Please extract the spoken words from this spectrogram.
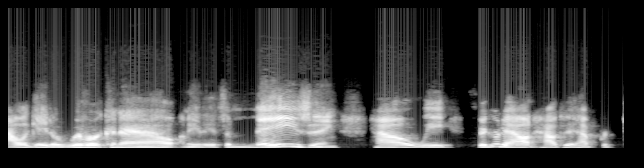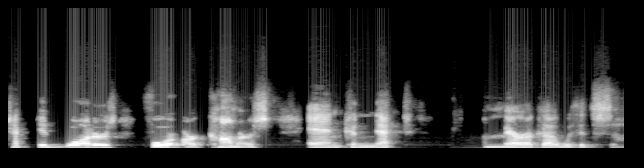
Alligator River Canal. I mean, it's amazing how we figured out how to have protected waters for our commerce and connect America with itself.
